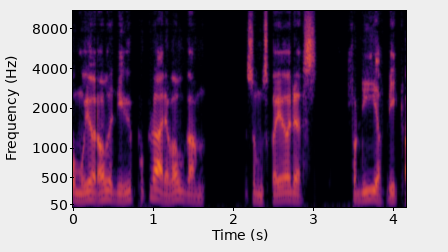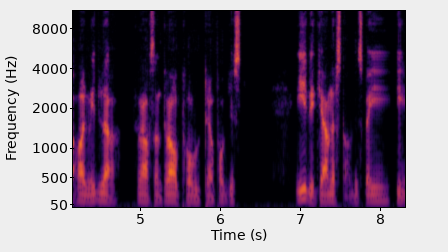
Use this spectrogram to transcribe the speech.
om å gjøre alle de upopulære valgene som skal gjøres fordi at vi ikke har midler fra sentralt hold til å faktisk gi de tjenestene de skal gi.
